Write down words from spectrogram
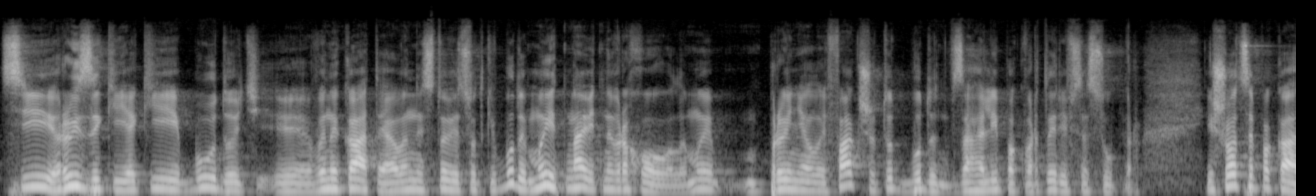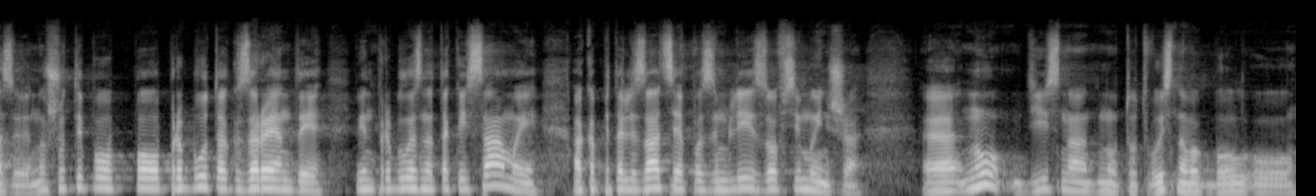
ці ризики, які будуть е, виникати, а вони 100% будуть, ми навіть не враховували. Ми прийняли факт, що тут буде взагалі по квартирі все супер. І що це показує? Ну, що, типу, по прибуток з оренди він приблизно такий самий, а капіталізація по землі зовсім інша. Е, ну, дійсно, ну, тут висновок був у,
